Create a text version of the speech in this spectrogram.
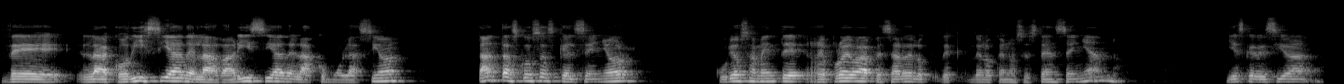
de la codicia, de la avaricia, de la acumulación, tantas cosas que el Señor curiosamente reprueba a pesar de lo, de, lo que nos está enseñando. Y es que decía,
